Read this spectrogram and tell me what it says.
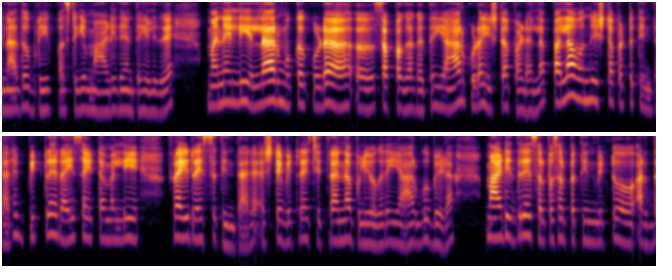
ಏನಾದರೂ ಬ್ರೇಕ್ಫಾಸ್ಟಿಗೆ ಮಾಡಿದೆ ಅಂತ ಹೇಳಿದರೆ ಮನೆಯಲ್ಲಿ ಎಲ್ಲರ ಮುಖ ಕೂಡ ಸಪ್ಪಗಾಗತ್ತೆ. ಯಾರು ಕೂಡ ಇಷ್ಟಪಡಲ್ಲ. ಪಲಾವ್ ಒಂದು ಇಷ್ಟಪಟ್ಟು ತಿಂತಾರೆ. ಬಿಟ್ಟರೆ ರೈಸ್ ಐಟಮಲ್ಲಿ ಫ್ರೈಡ್ ರೈಸ್ ತಿಂತಾರೆ. ಅಷ್ಟೇ ಬಿಟ್ಟರೆ ಚಿತ್ರಾನ್ನ, ಪುಳಿಯೋಗರೆ ಯಾರಿಗೂ ಬೇಡ. ಮಾಡಿದರೆ ಸ್ವಲ್ಪ ಸ್ವಲ್ಪ ತಿಂದ್ಬಿಟ್ಟು ಅರ್ಧ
